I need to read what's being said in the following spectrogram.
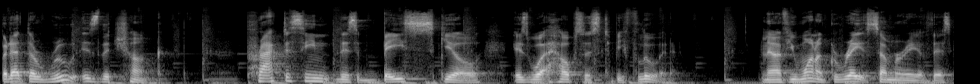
But at the root is the chunk. Practicing this base skill is what helps us to be fluid. Now, if you want a great summary of this,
